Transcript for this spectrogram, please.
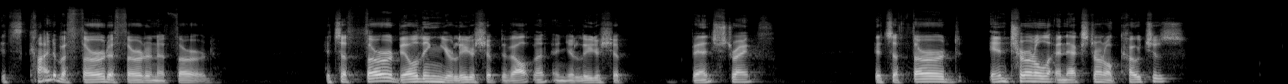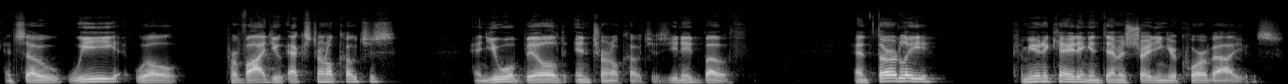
it's kind of a third, a third, and a third. It's a third building your leadership development and your leadership bench strength. It's a third internal and external coaches. And so we will provide you external coaches and you will build internal coaches. You need both. And thirdly, communicating and demonstrating your core values.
